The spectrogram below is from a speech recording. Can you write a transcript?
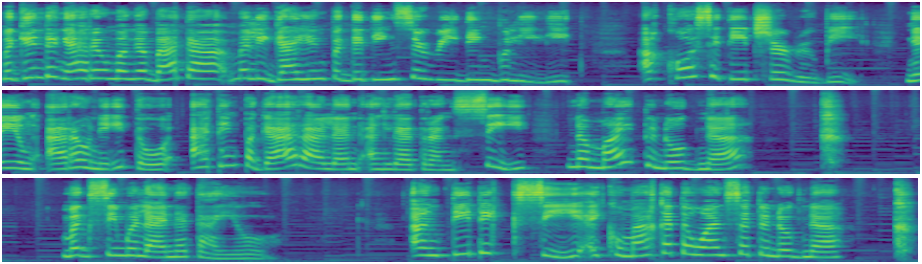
Magandang araw mga bata! Maligayang pagdating sa Reading Bulilit. Ako si Teacher Ruby. Ngayong araw na ito, ating pag-aaralan ang letrang C na may tunog na K. Magsimula na tayo. Ang titik C ay kumakatawan sa tunog na K.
